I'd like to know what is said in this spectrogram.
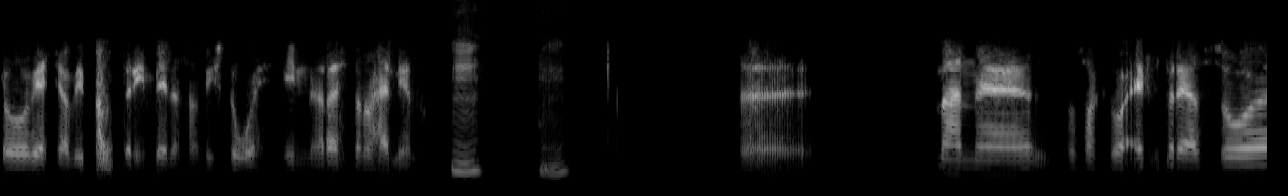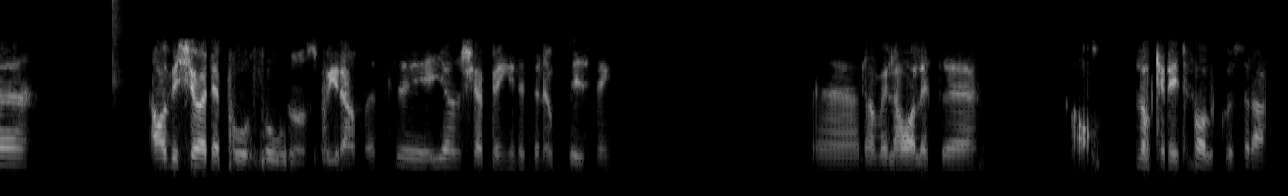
Då vet jag vi puttade in bilen så han fick stå inne resten av helgen. Mm. Mm. Eh, Men eh, som sagt var, efter det så... Ja, vi körde på fordonsprogrammet i Jönköping, en liten uppvisning. Eh, De ville ha lite, ja, locka dit folk och sådär.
